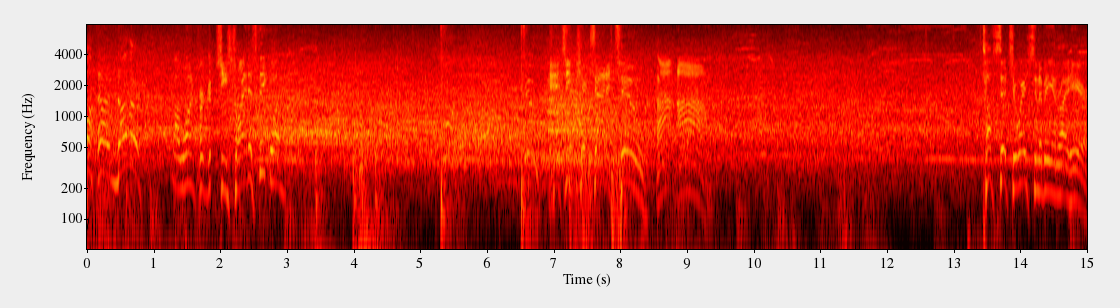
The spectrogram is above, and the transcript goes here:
Another. A one for good. She's trying to sneak one. She kicks out at two. Uh-uh. Tough situation to be in right here.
